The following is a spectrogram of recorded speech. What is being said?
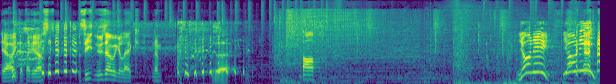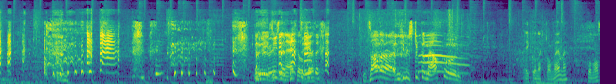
Ja, ik had daar juist. Zie, nu zijn we gelijk. Nem. Af. Joni! Joni! Nee, ze is zijn hè. treter. Zadde, die stoept er mij af gewoon. Ik kon echt van mij, hè. Kon als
